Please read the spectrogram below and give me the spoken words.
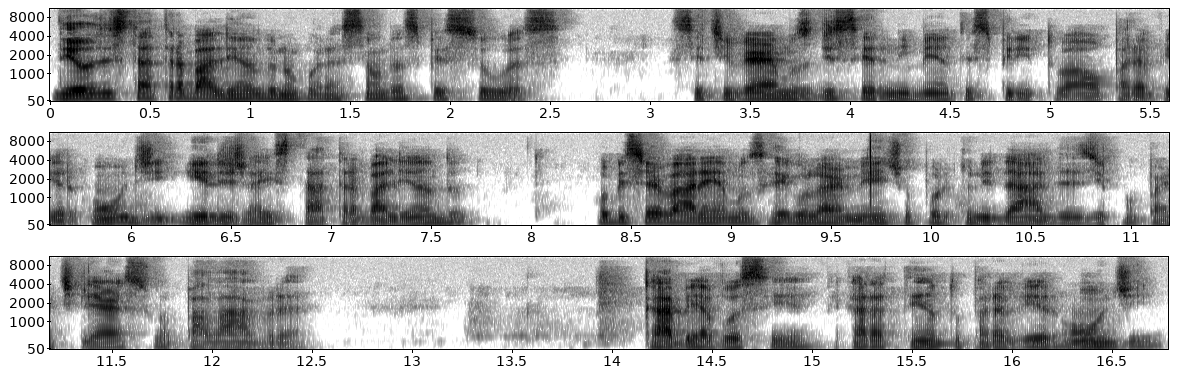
Deus está trabalhando no coração das pessoas. Se tivermos discernimento espiritual para ver onde ele já está trabalhando, observaremos regularmente oportunidades de compartilhar sua palavra. Cabe a você ficar atento para ver onde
